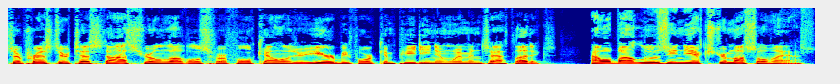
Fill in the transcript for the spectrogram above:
suppress their testosterone levels for a full calendar year before competing in women's athletics. How about losing the extra muscle mass?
